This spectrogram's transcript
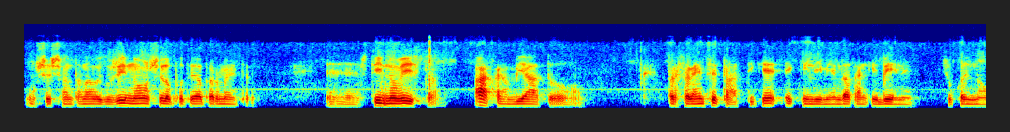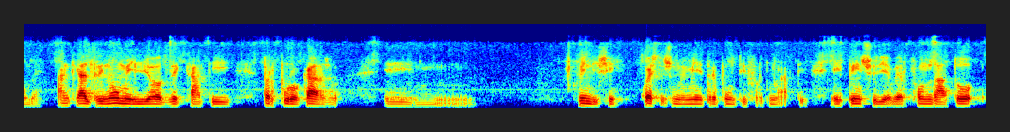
un 69 così, non se lo poteva permettere. Eh, Stilnovista ha cambiato preferenze tattiche e quindi mi è andata anche bene su quel nome. Anche altri nomi li ho azzeccati per puro caso. E, ehm, quindi sì, questi sono i miei tre punti fortunati e penso di aver fondato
